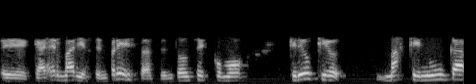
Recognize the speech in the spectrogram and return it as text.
eh, caer varias empresas. Entonces, como creo que más que nunca,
